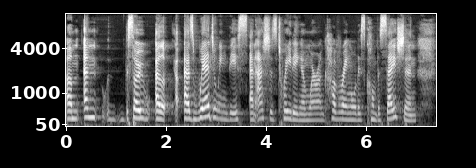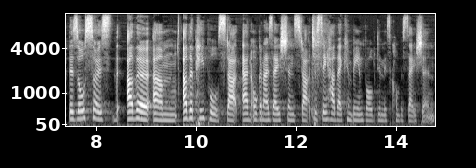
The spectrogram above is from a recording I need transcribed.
Um, and so uh, as we're doing this and Ash is tweeting and we're uncovering all this conversation, there's also other, um, other people start and organisations start to see how they can be involved in this conversation.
